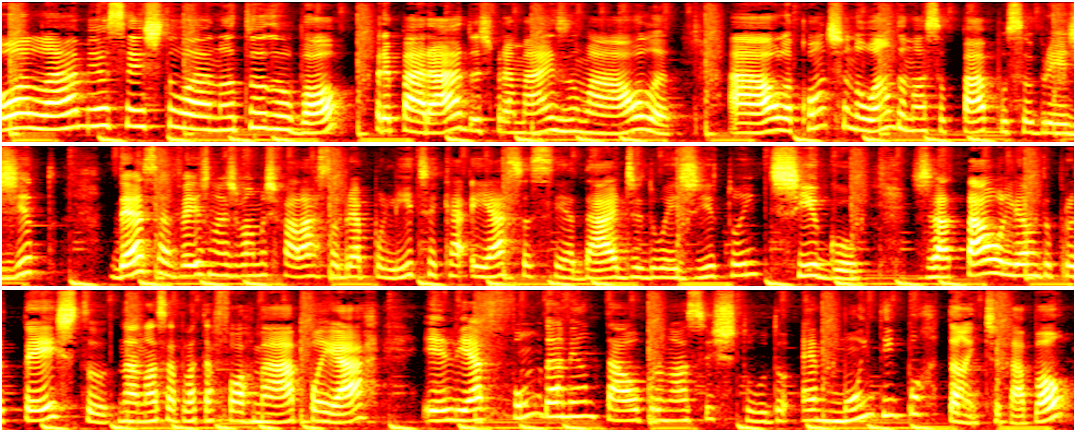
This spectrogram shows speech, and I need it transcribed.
Olá, meu sexto ano, tudo bom? Preparados para mais uma aula? A aula continuando nosso papo sobre o Egito? Dessa vez nós vamos falar sobre a política e a sociedade do Egito Antigo. Já está olhando para o texto na nossa plataforma Apoiar? Ele é fundamental para o nosso estudo, é muito importante, tá bom?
